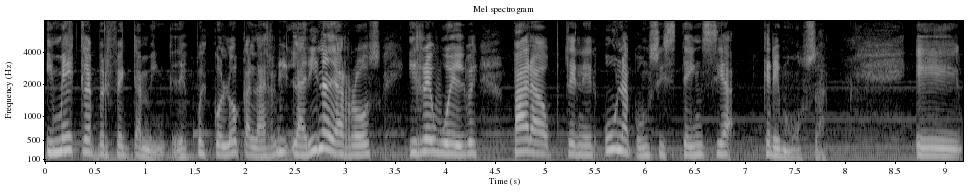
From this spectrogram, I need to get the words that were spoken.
Y mezcla perfectamente. Después coloca la, harina de arroz y revuelve para obtener una consistencia cremosa. Eh,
